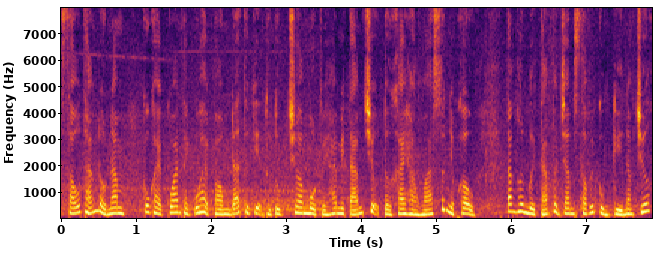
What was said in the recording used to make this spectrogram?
6 tháng đầu năm, Cục Hải quan thành phố Hải Phòng đã thực hiện thủ tục cho 1,28 triệu tờ khai hàng hóa xuất nhập khẩu, tăng hơn 18% so với cùng kỳ năm trước.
